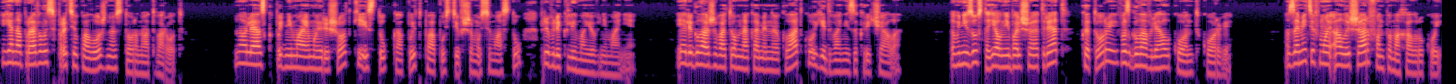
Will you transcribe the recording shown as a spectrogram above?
я направилась в противоположную сторону от ворот. Но лязг поднимаемой решетки и стук копыт по опустившемуся мосту привлекли мое внимание. Я легла животом на каменную кладку, едва не закричала. Внизу стоял небольшой отряд, который возглавлял конт Корви. Заметив мой алый шарф, он помахал рукой.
